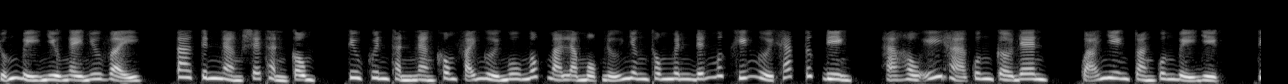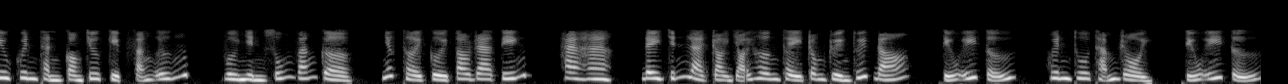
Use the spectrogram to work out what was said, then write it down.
chuẩn bị nhiều ngày như vậy, ta tin nàng sẽ thành công. Tiêu khuyên Thành nàng không phải người ngu ngốc mà là một nữ nhân thông minh đến mức khiến người khác tức điên, hạ hầu ý hạ quân cờ đen, quả nhiên toàn quân bị diệt, Tiêu khuyên Thành còn chưa kịp phản ứng, vừa nhìn xuống ván cờ, nhất thời cười to ra tiếng, ha ha, đây chính là trò giỏi hơn thầy trong truyền thuyết đó, tiểu ý tử, huynh thua thảm rồi, tiểu ý tử,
